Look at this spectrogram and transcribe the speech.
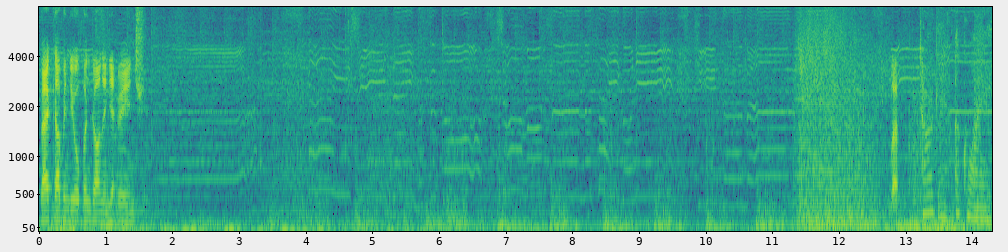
Back up in the open ground and get range. Left. Target acquired.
